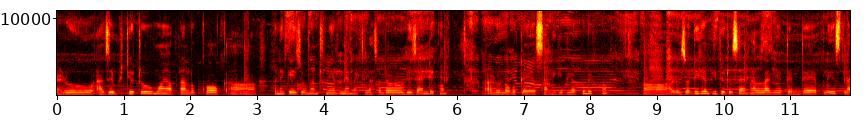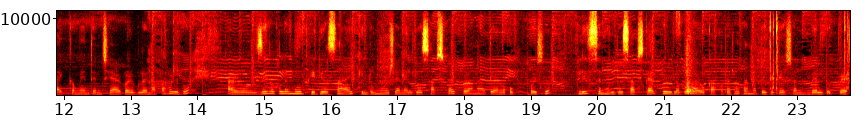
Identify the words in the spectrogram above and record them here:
আৰু আজিৰ ভিডিঅ'টো মই আপোনালোকক মানে কেইযোৰমান ধুনীয়া ধুনীয়া মেখেলা চাদৰৰ ডিজাইন দেখুৱাম আৰু লগতে চানেকিবিলাকো দেখুৱাম। আৰু যদিহে ভিডিঅ'টো চাই ভাল লাগে তেন্তে please like comment and share কৰিবলৈ নাপাহৰিব। আৰু যিসকলে মোৰ ভিডিঅ' চাই কিন্তু মোৰ চেনেলটো ছাবস্ক্ৰাইব কৰা নাই তেওঁলোককো কৈছোঁ প্লিজ চেনেলটো ছাবস্ক্ৰাইব কৰি ল'ব আৰু কাষতে থকা ন'টিফিকেশ্যন বেলটো প্ৰেছ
